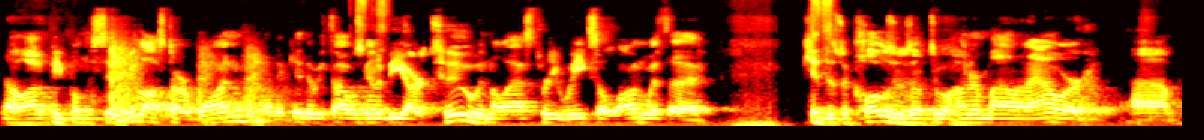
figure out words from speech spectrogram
You a lot of people in the city, we lost our one and the kid that we thought was going to be our two in the last three weeks, along with a kid that's a closer, is up to 100 mile an hour. Um,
